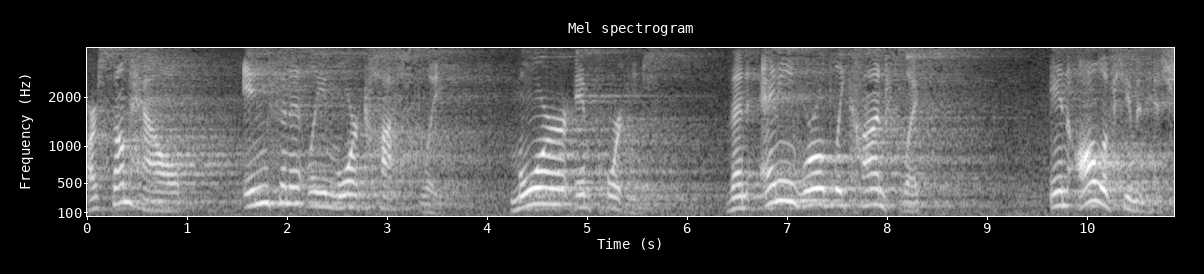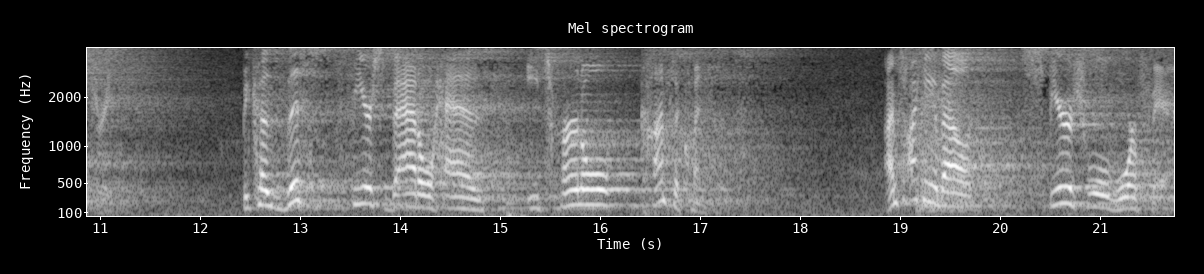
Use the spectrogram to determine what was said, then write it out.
are somehow infinitely more costly more important than any worldly conflict in all of human history. Because this fierce battle has eternal consequences. I'm talking about spiritual warfare.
